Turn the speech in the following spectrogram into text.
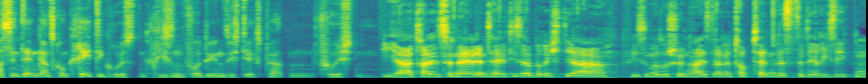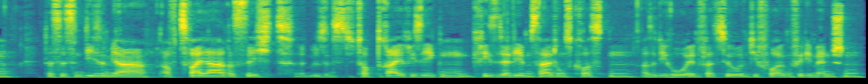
Was sind denn ganz konkret die größten Krisen, vor denen sich die Experten fürchten? Ja, traditionell enthält dieser Bericht ja, wie es immer so schön heißt, eine Top-Ten-Liste der Risiken. Das ist in diesem Jahr auf Zweijahressicht sind es die Top drei Risiken Krise der Lebenshaltungskosten, also die hohe Inflation, die Folgen für die Menschen,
